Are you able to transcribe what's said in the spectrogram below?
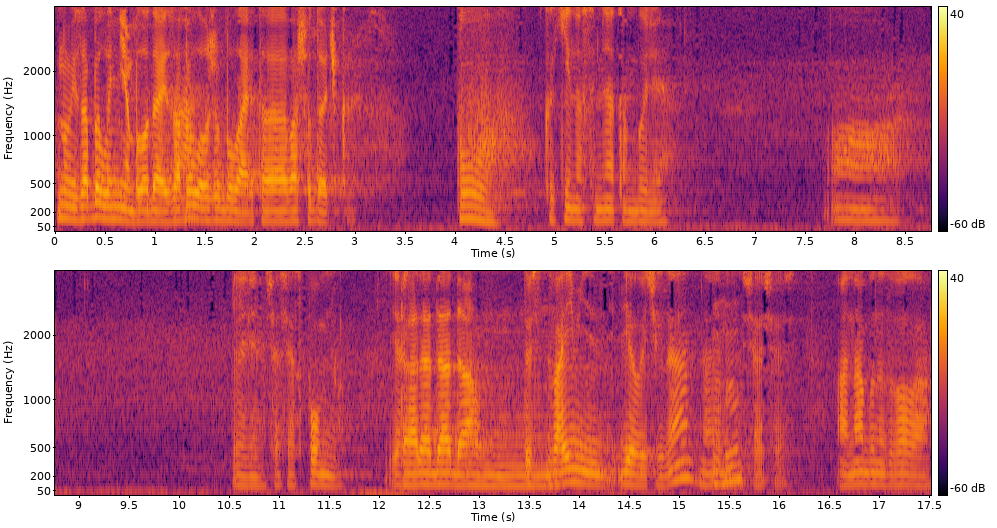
Ну, Изабеллы не было, да, Изабелла А. уже была, это ваша дочка. Фу, какие у нас имена там были? О. Блин, сейчас я вспомню. Я ж- Да-да-да-да. То есть два имени девочек, да? Мгм. Сейчас, сейчас. Она бы назвала.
